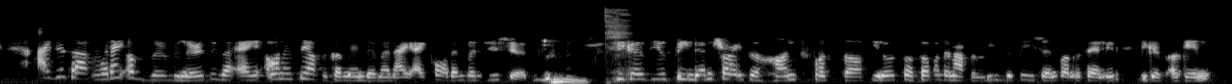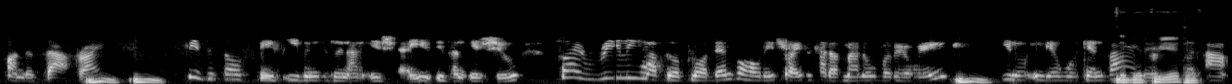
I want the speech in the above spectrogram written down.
I just have, when I observe the nurses, I, I honestly have to commend them and I, I call them magicians mm-hmm. Because you've seen them trying to hunt for stuff, you know, so some of them have to leave the patients unattended because, again, understaffed, right? Mm-hmm. Physical space even is an issue, is an issue. So I really have to applaud them for how they try to kind of maneuver their way, mm-hmm. you know, in their work environment. They get creative. But, um,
